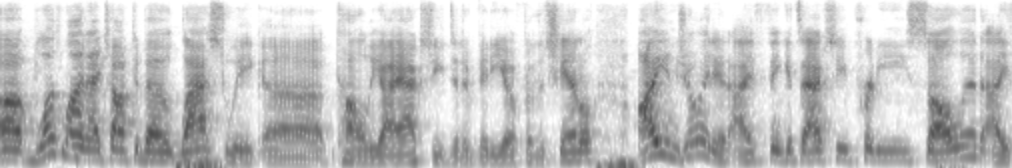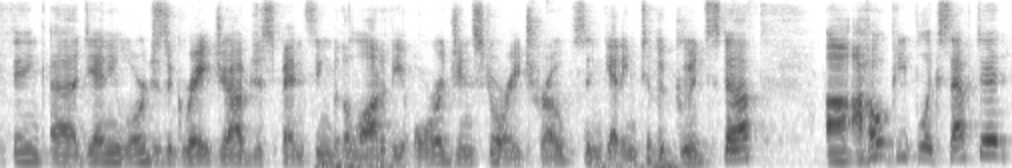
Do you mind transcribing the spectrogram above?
uh, Bloodline I talked about last week. Uh, Kali, I actually did a video for the channel. I enjoyed it. I think it's actually pretty solid. I think uh, Danny Lore does a great job dispensing with a lot of the origin story tropes and getting to the good stuff. Uh, I hope people accept it.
